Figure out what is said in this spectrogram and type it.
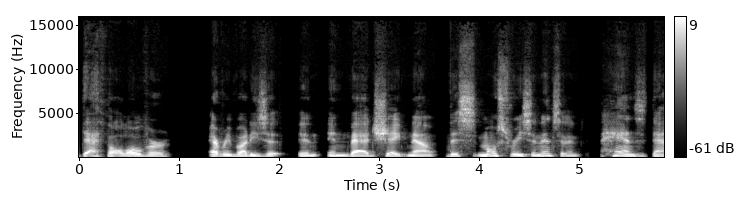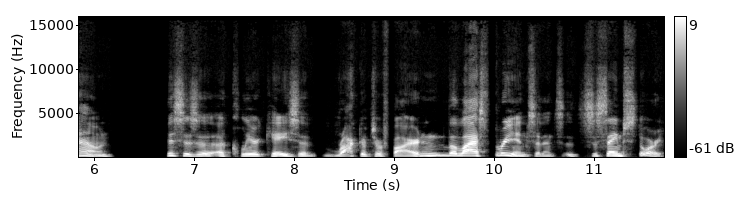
death all over. Everybody's in, in bad shape. Now, this most recent incident, hands down, this is a, a clear case of rockets were fired. in the last three incidents, it's the same story.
